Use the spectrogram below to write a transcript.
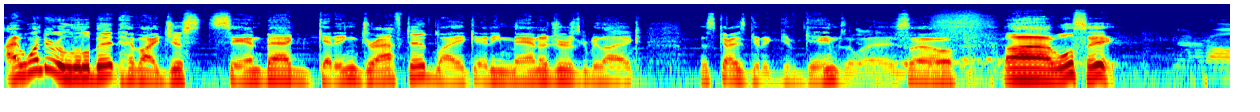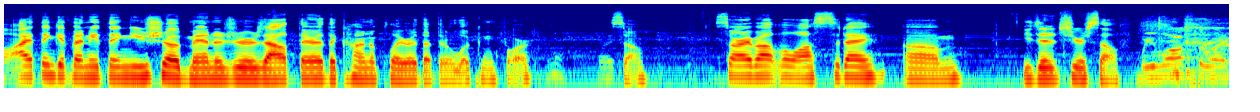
I wonder a little bit. Have I just sandbagged getting drafted? Like any manager's gonna be like, this guy's gonna give games away. So uh, we'll see. Not at all. I think if anything, you showed managers out there the kind of player that they're looking for. So, sorry about the loss today. Um, you did it to yourself. We lost the right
